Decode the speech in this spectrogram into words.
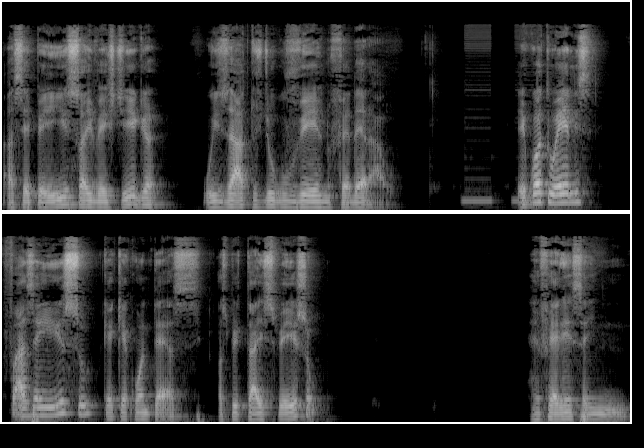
a CPI só investiga os atos do governo federal. Enquanto eles fazem isso, o que, é que acontece? Hospitais fecham, referência em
